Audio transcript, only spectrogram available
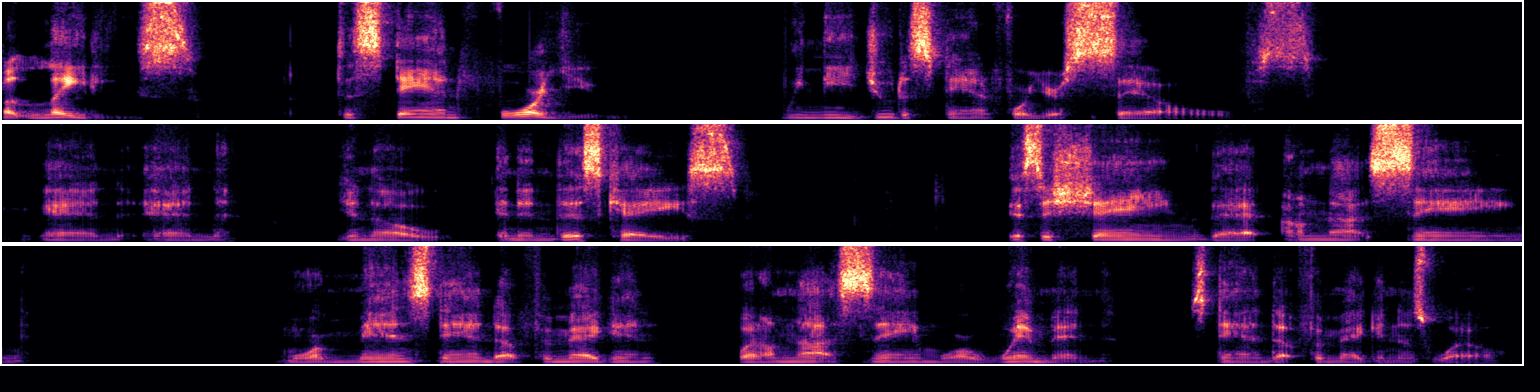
But ladies, to stand for you, we need you to stand for yourselves. And and you know, and in this case, it's a shame that I'm not seeing more men stand up for Megan, but I'm not seeing more women stand up for Megan as well.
